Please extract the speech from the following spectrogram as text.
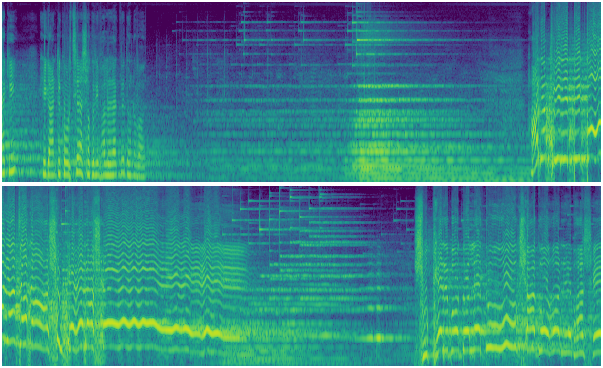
থাকি। এই গানটি করছি আশা করি ভালো লাগবে ধন্যবাদ। সুখের বদলে দুঃখ সাগরে ভাসে।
